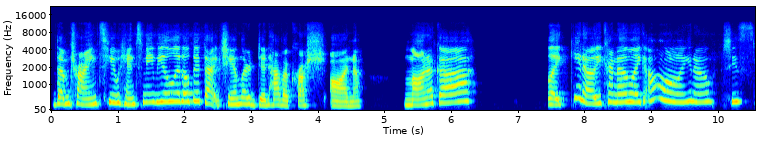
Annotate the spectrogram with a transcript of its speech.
them trying to hint maybe a little bit that Chandler did have a crush on Monica. Like, you know, you kind of like, oh, you know, she's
